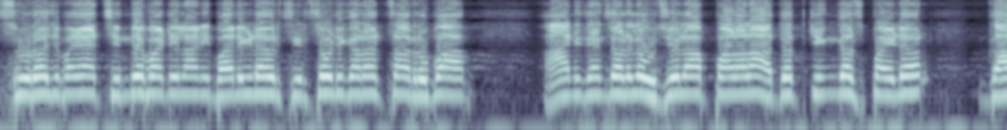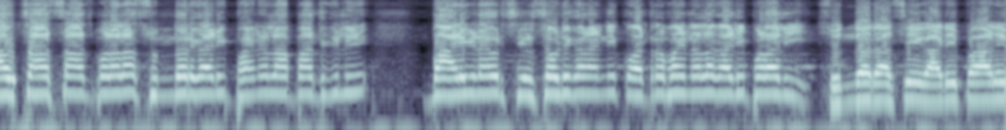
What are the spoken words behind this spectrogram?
सूरजभया चिंदे पाटील आणि बालिगडावर शिरसोडीकरांचा रुबाब आणि त्यांच्याकडे उजेला पळाला आदत किंग स्पायडर गावचा असा पळाला सुंदर गाडी फायनल पाच गेली. बालिगडावर शिरसोडीकरांनी क्वार्टर फायनलला गाडी पळाली. सुंदर अशी गाडी पळाली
